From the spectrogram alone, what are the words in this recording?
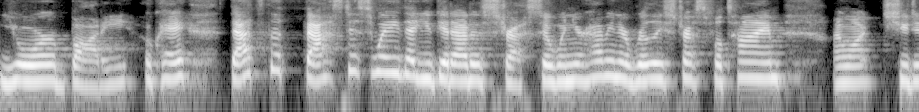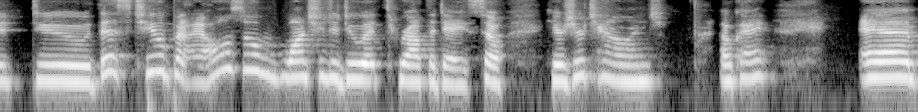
your body. Okay. That's the fastest way that you get out of stress. So when you're having a really stressful time, I want you to do this too, but I also want you to do it throughout the day. So here's your challenge. Okay. And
